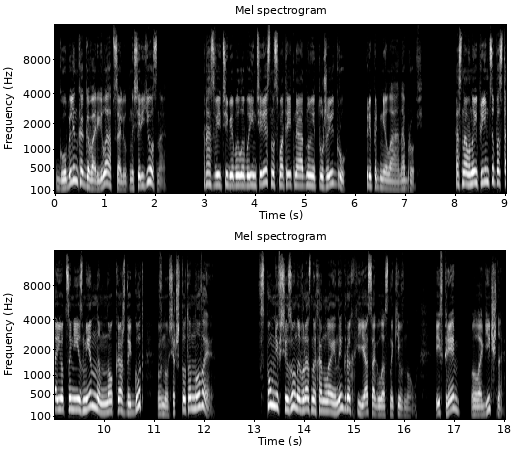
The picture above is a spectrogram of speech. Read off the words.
Гоблинка говорила абсолютно серьезно. «Разве тебе было бы интересно смотреть на одну и ту же игру?» — приподняла она бровь. «Основной принцип остается неизменным, но каждый год вносят что-то новое». Вспомнив сезоны в разных онлайн-играх, я согласно кивнул. И впрямь, логично.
